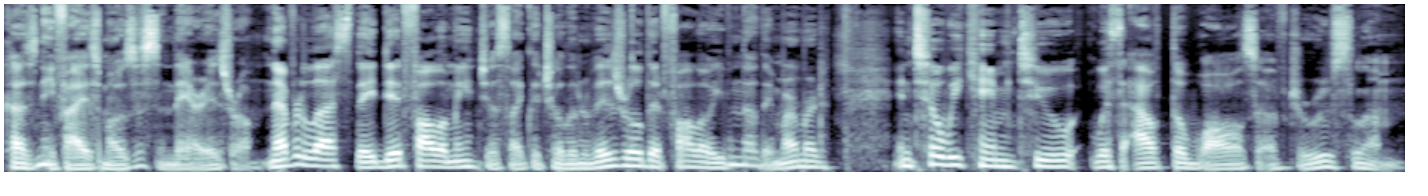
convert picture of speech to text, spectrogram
because Nephi is Moses and they are Israel. Nevertheless, they did follow me, just like the children of Israel did follow, even though they murmured, until we came to without the walls of Jerusalem.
